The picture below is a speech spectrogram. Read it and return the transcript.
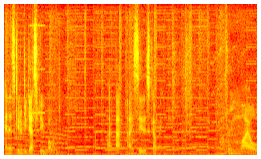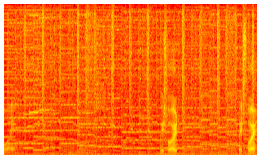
and it's gonna be Destiny Bond. I, I, I see this coming. From a mile away. Wait for it. Wait for it.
